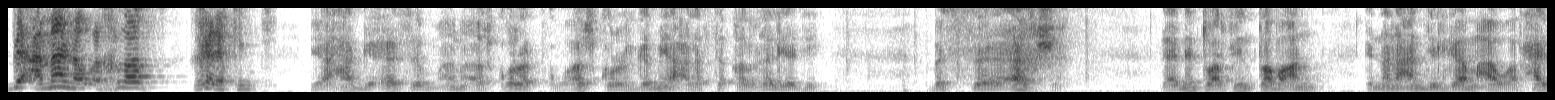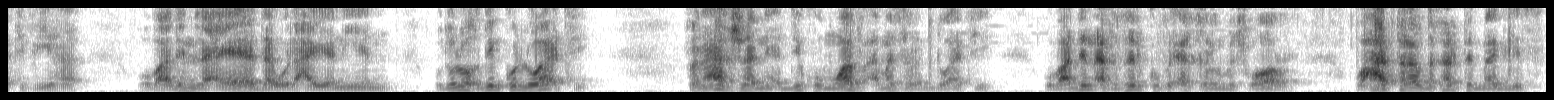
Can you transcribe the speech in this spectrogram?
بأمانة وإخلاص. غيرك انت. يا حاج قاسم أنا أشكرك وأشكر الجميع على الثقة الغالية دي. بس اخشى لأن أنتوا عارفين طبعا إن أنا عندي الجامعة وأبحاثي فيها وبعدين العيادة والعيانين ودول واخدين كل وقتي. فأنا اخشى إني أديكم موافقة مثلا دلوقتي وبعدين اخذلكم في آخر المشوار. وحتى لو دخلت المجلس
